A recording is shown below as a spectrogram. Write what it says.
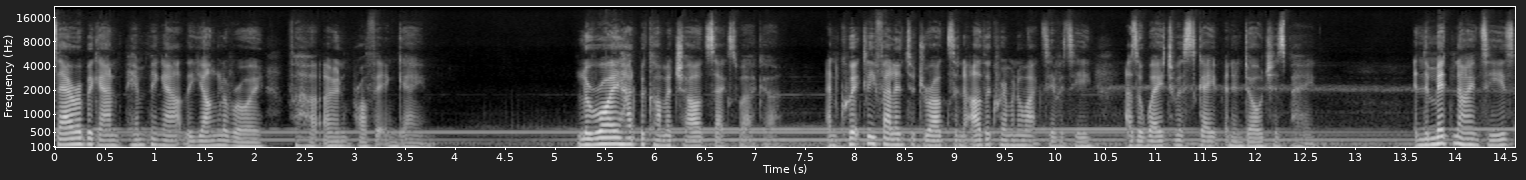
Sarah began pimping out the young Leroy for her own profit and gain. Leroy had become a child sex worker and quickly fell into drugs and other criminal activity as a way to escape and indulge his pain. In the mid 90s,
